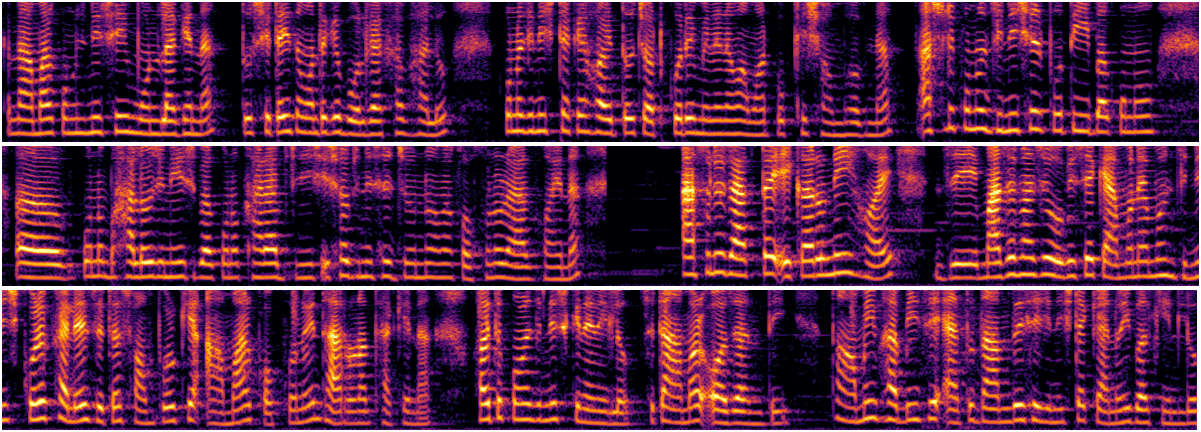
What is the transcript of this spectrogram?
কারণ আমার কোনো জিনিসেই মন লাগে না। তো সেটাই তোমাদেরকে বলে রাখা ভালো। কোনো জিনিসটাকে হয়তো চট করে মেনে নেওয়া আমার পক্ষে সম্ভব না। আসলে কোনো জিনিসের প্রতি বা কোনো কোনো ভালো জিনিস বা কোনো খারাপ জিনিস, এসব জিনিসের জন্য আমার কখনো রাগ হয় না। আসলে রাগটা এ কারণেই হয় যে মাঝে মাঝে অভিষেক এমন এমন জিনিস করে ফেলে যেটা সম্পর্কে আমার কখনোই ধারণা থাকে না। হয়তো কোনো জিনিস কিনে নিল, সেটা আমার অজান্তেই। তো আমি ভাবি যে এত দাম দিয়ে সেই জিনিসটা কেনই বা কিনলো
